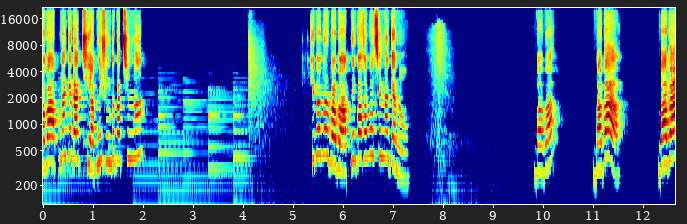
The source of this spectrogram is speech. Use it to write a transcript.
বাবা, আপনাকে ডাকছি, আপনি শুনতে পাচ্ছেন না? কি ব্যাপার বাবা, আপনি কথা বলছেন না কেন? বাবা? বাবা? বাবা?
